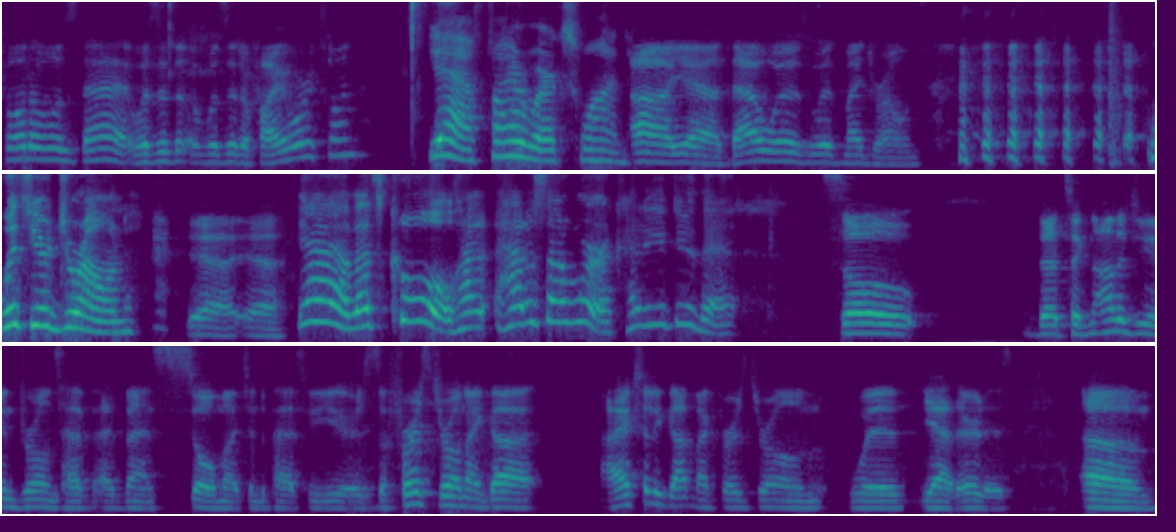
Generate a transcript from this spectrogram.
photo was that? Was it was it a fireworks one? Yeah, fireworks one. Uh yeah, that was with my drone. With your drone. yeah, yeah. Yeah, that's cool. How, how does that work? How do you do that? So the technology in drones have advanced so much in the past few years. The first drone I got, I actually got my first drone with yeah, there it is. Um,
